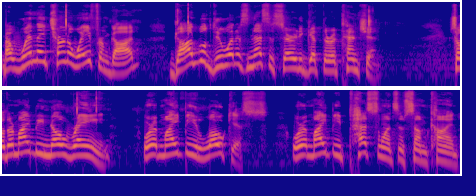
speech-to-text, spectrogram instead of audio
but when they turn away from God, God will do what is necessary to get their attention. So there might be no rain or it might be locusts, or it might be pestilence of some kind.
